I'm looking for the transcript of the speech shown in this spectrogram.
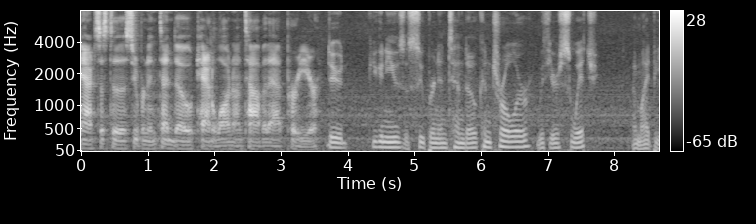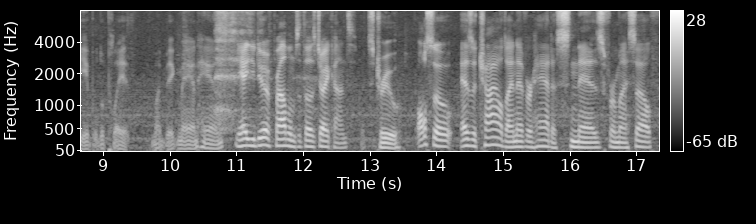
access to the Super Nintendo catalog on top of that per year. Dude, you can use a Super Nintendo controller with your Switch, I might be able to play it my big man hands. Yeah, you do have problems with those Joy Cons. It's true. Also, as a child, I never had a SNES for myself,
